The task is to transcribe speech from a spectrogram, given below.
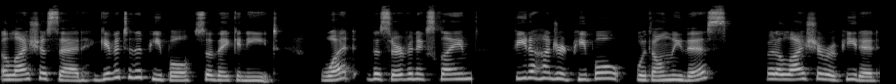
Elisha said, Give it to the people so they can eat. What? the servant exclaimed. Feed a hundred people with only this? But Elisha repeated,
